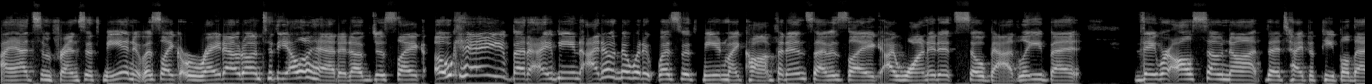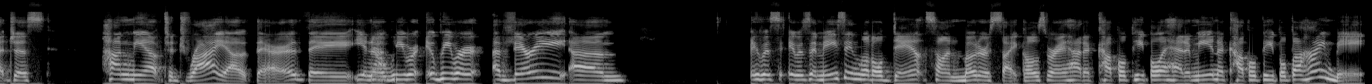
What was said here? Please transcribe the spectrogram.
I had some friends with me and it was like right out onto the yellowhead. And I'm just like okay. But I mean I don't know what it was with me and my confidence. I was like I wanted it so badly but they were also not the type of people that just hung me out to dry out there. They you know yeah. we were we were a very um it was it was amazing little dance on motorcycles where I had a couple people ahead of me and a couple people behind me.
